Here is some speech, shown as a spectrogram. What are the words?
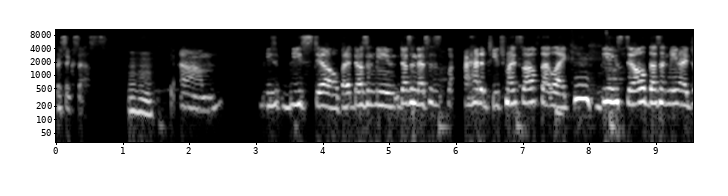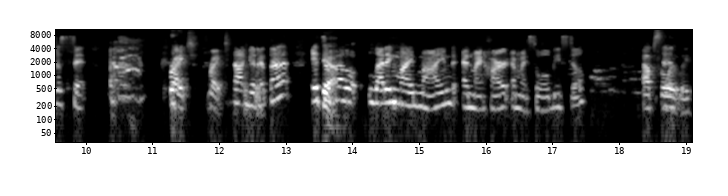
for success. Mm-hmm. um be, be still but it doesn't mean doesn't necessarily i had to teach myself that like being still doesn't mean i just sit Right. Right. not good at that it's Yeah. about letting my mind and my heart and my soul be still Absolutely.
